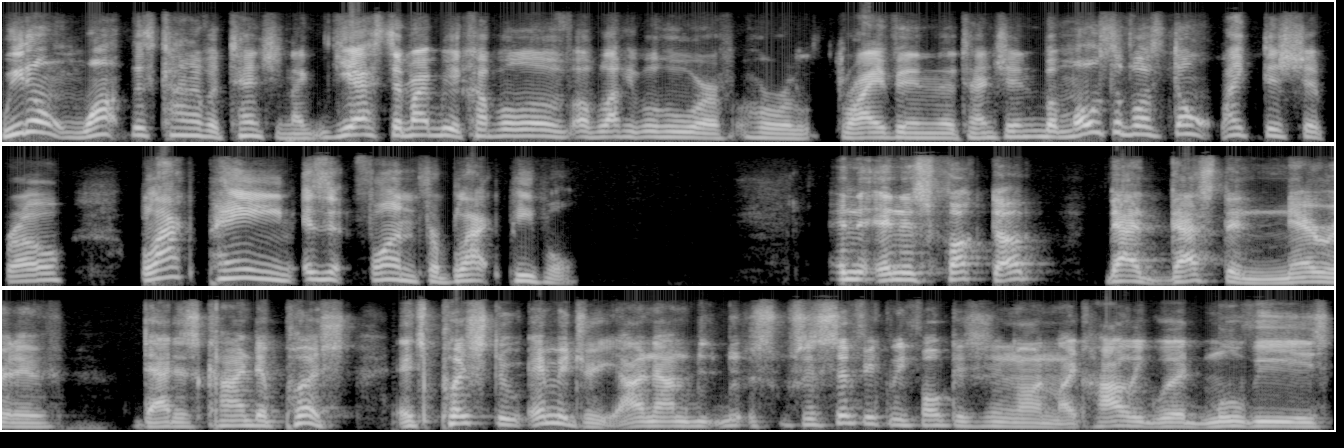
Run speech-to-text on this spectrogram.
we don't want this kind of attention. Like, yes, there might be a couple of, of black people who are who are thriving in attention, but most of us don't like this shit, bro. Black pain isn't fun for black people. and and it's fucked up that that's the narrative that is kind of pushed. It's pushed through imagery, and I'm specifically focusing on like Hollywood movies,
